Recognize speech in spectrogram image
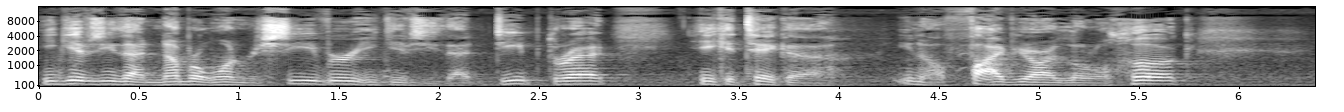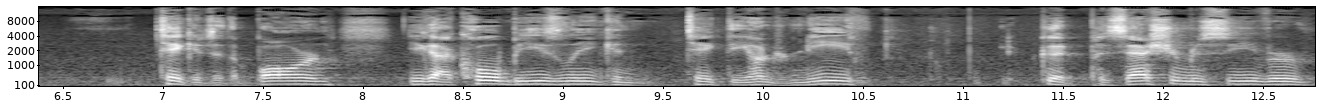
he gives you that number one receiver. He gives you that deep threat. He could take a, you know, five yard little hook, take it to the barn. You got Cole Beasley, can take the underneath, good possession receiver.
